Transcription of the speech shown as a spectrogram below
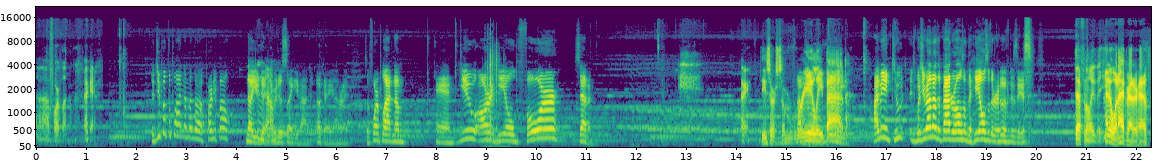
Uh, four platinum. Okay. Did you put the platinum in the party pile? No, you didn't. No. You were just saying you had it. Okay, yeah, all right. So four platinum, and you are healed for seven. Okay. These are some That was really bad. I mean, dude, would you rather have the bad rolls on the heals or the remove disease? Definitely the heat. I know what I'd rather have.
